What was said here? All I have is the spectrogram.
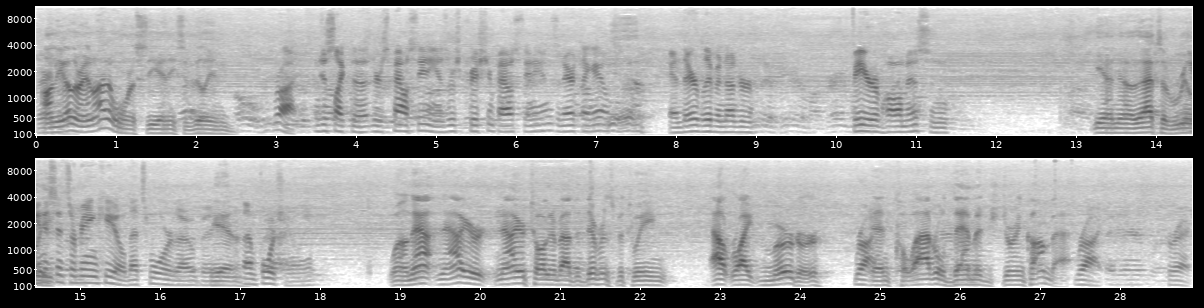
Very On the other hand, I don't want to see any civilian. right. And just like the there's Palestinians, there's Christian Palestinians and everything else, Yeah. and they're living under fear of Hamas and Yeah, no, that's a really innocents are being killed. That's war, though. But Yeah. unfortunately, well. Now, now you're now you're talking about the difference between outright murder right, and collateral damage during combat. right, correct.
